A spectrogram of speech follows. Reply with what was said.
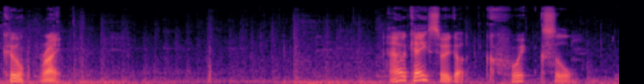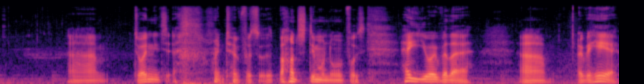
Cool, right. Okay, so we got Quixel. Um, do I need to... I don't voice this, but I'll just do my normal voice. Hey, you over there. Uh, over here.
